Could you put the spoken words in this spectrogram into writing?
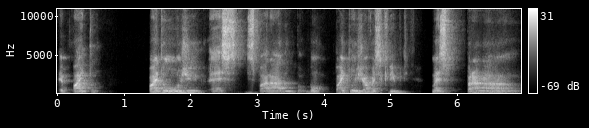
é Python. Python hoje é disparado, bom, Python e JavaScript, mas para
